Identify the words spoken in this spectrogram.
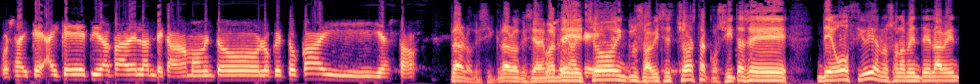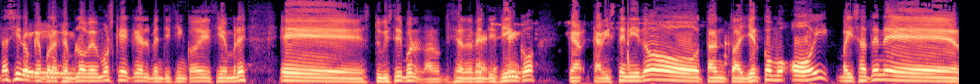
pues hay que hay que tirar para adelante cada momento lo que toca y ya está. Claro que sí, claro que sí. Además, O sea de que- hecho, incluso habéis hecho hasta cositas de, de ocio, ya no solamente la venta, sino Sí. que, por ejemplo, vemos que, que el 25 de diciembre eh, estuvisteis, bueno, la noticia del 25, que, que habéis tenido, tanto ayer como hoy, vais a tener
